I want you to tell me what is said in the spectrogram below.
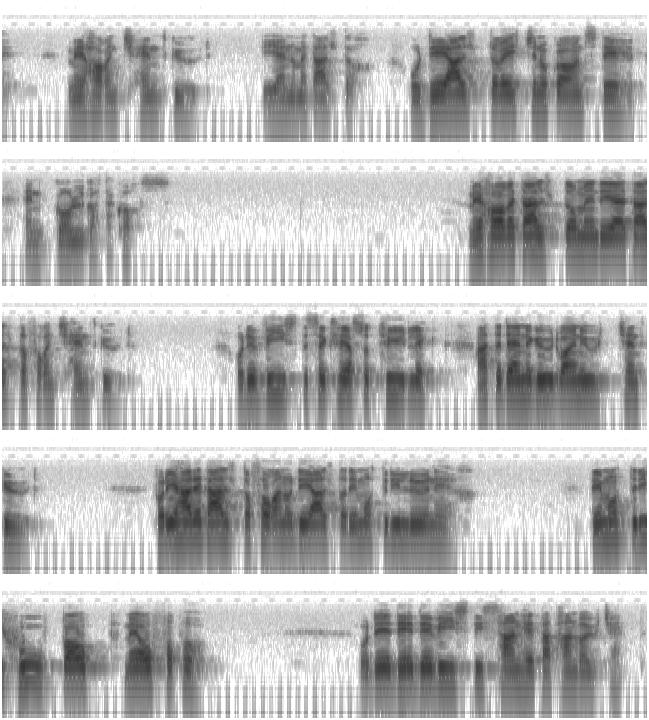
vi har en kjent Gud gjennom et alter. Og det alteret er ikke noe annet sted enn Golgata kors. Vi har et alter, men det er et alter for en kjent Gud. Og det viste seg her så tydelig at denne Gud var en ukjent Gud. For de hadde et alter foran, og det alter det måtte de lø ned. Det måtte de hope opp med offer på. Og det, det, det viste i sannhet at han var ukjent.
